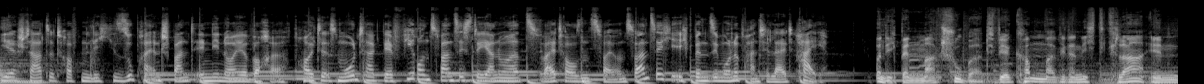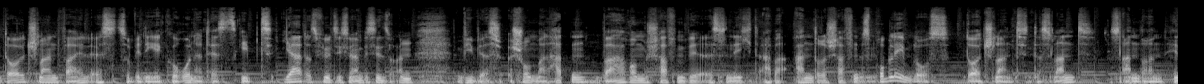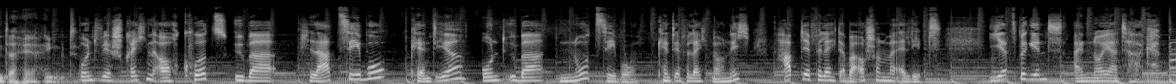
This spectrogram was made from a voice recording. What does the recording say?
Ihr startet hoffentlich super entspannt in die neue Woche. Heute ist Montag, der 24. Januar 2022. Ich bin Simone Panteleit. Hi. Und ich bin Marc Schubert. Wir kommen mal wieder nicht klar in Deutschland, weil es zu wenige Corona-Tests gibt. Ja, das fühlt sich so ein bisschen so an, wie wir es schon mal hatten. Warum schaffen wir es nicht? Aber andere schaffen es problemlos. Deutschland, das Land des anderen hinterherhinkt. Und wir sprechen auch kurz über Placebo, kennt ihr, und über Nocebo. Kennt ihr vielleicht noch nicht, habt ihr vielleicht aber auch schon mal erlebt. Jetzt beginnt ein neuer Tag.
